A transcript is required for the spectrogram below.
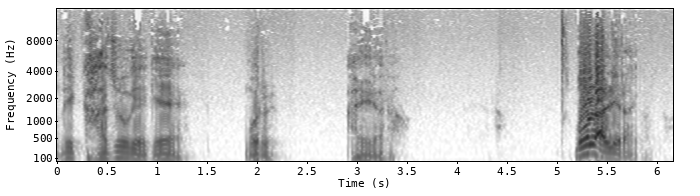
네 가족에게 뭐를 알려라. 뭘 알리라 이겁니다.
